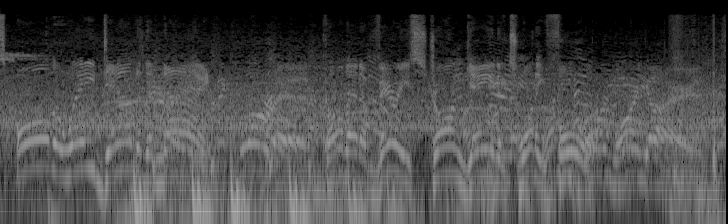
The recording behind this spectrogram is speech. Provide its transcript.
And this all the way down to the 9. Call that a very strong gain of 24. More yards.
